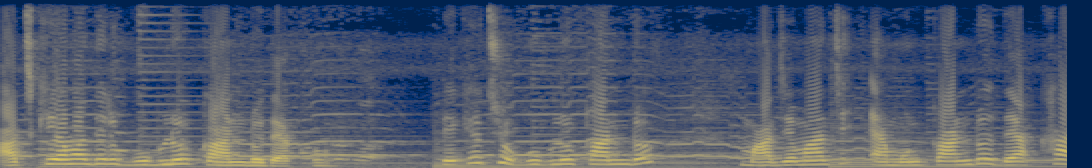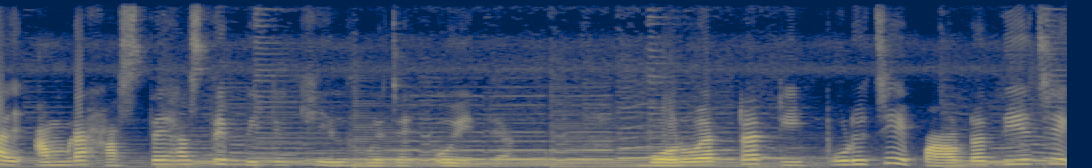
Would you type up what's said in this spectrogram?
আজকে আমাদের গুবলুর কাণ্ড দেখো। দেখেছ গুবলুর কাণ্ড? মাঝে মাঝে এমন কাণ্ড দেখায় আমরা হাসতে হাসতে পেটে খিল ধরে যায়। ওই দেখো। বড় একটা টিপ পড়েছে পাউডার দিয়েছে,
